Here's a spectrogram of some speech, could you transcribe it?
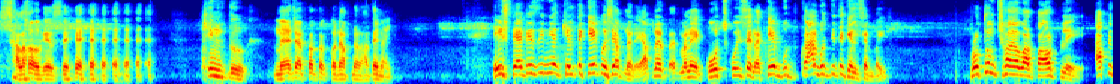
সালাও গেছে। কিন্তু ম্যাচ আর ততক্ষণে আপনার হাতে নাই। এই স্ট্র্যাটেজি নিয়ে খেলতে কে কইছে আপনারে? আপনার মানে কোচ কইছে না? কে কার বুদ্ধিতে খেলছেন ভাই? প্রথম ছয় ওভার পাওয়ার প্লে আপনি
